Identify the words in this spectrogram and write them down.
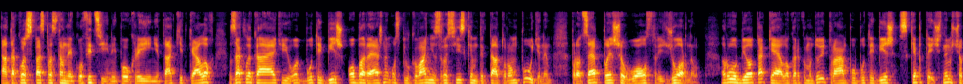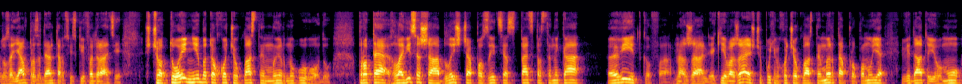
а також спецпредставник офіційний по Україні та Кіт Келох, закликають його бути більш обережним у спілкуванні з російським диктатором Путіним. Про це пише Wall Street Journal. Рубіо та Келох рекомендують Трампу бути більш скептичним щодо заяв президента Російської Федерації, що той, нібито, хоче укласти мирну угоду. Проте главі США ближча позиція спецпредставника Віткофа, на жаль, який вважає, що Путін хоче укласти мир та пропонує віддати йому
